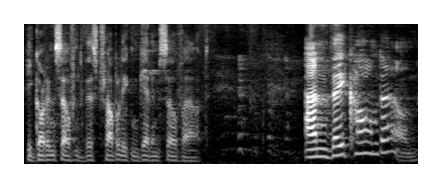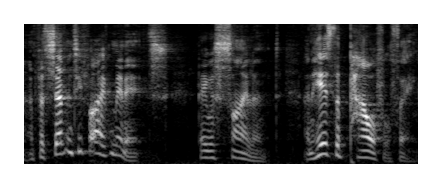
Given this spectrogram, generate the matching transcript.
He got himself into this trouble, he can get himself out. And they calmed down. And for 75 minutes, they were silent. And here's the powerful thing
